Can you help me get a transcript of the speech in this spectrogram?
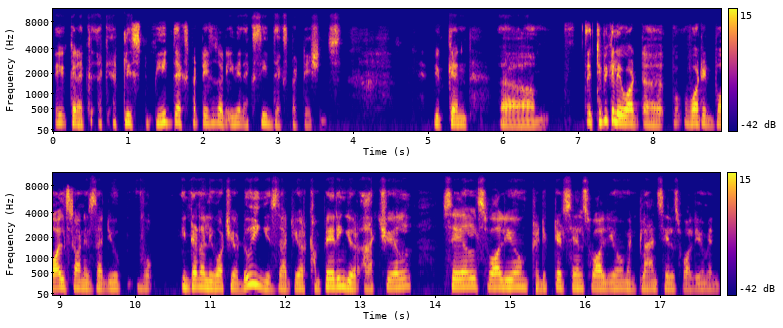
you can at least meet the expectations or even exceed the expectations. You can um, typically what uh, what it boils down is that you internally what you're doing is that you're comparing your actual sales volume, predicted sales volume, and planned sales volume, and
